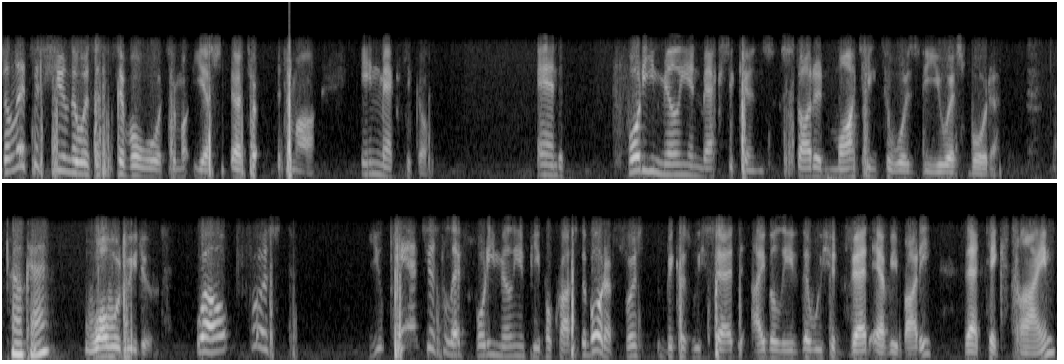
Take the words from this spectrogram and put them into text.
So let's assume there was a civil war tomorrow. Yes, uh, t- tomorrow in Mexico. And 40 million Mexicans started marching towards the U.S. border. Okay. What would we do? Well, first, you can't just let 40 million people cross the border. First, because we said, I believe that we should vet everybody. That takes time.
